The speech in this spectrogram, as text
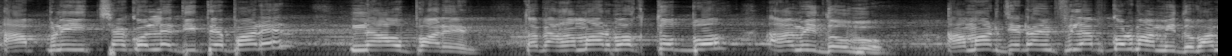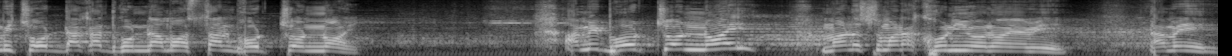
আপনি ইচ্ছা করলে দিতে পারেন, নাও পারেন। তবে আমার বক্তব্য, আমি দেবো। আমার যেটা আমি ফিল আপ করব, আমি দেবো। আমি চোর ডাকাত, গুন্ডা, মস্তান ভোট চোর নয়। আমি ভোট চোর নয় মানুষ মারা খুনিও নয় আমি। আমি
